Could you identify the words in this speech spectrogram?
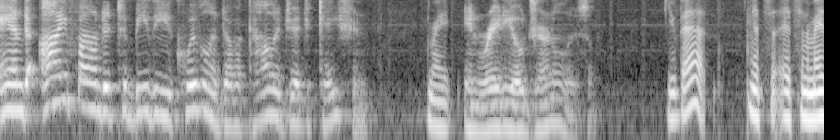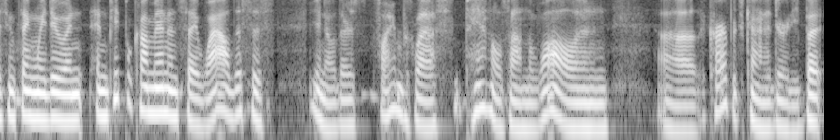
And I found it to be the equivalent of a college education Right. in radio journalism. You bet. It's it's an amazing thing we do, and and people come in and say, "Wow, this is, you know, there's fiberglass panels on the wall, and uh, the carpet's kind of dirty." But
